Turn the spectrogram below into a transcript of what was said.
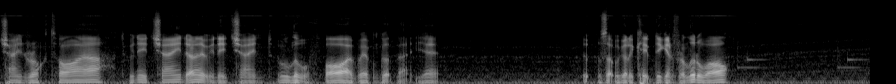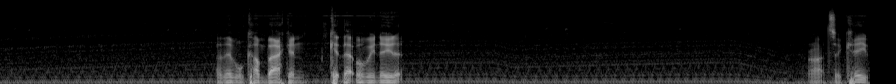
Chained rock tyre. Do we need chained? I don't think we need chained. Oh, level 5. We haven't got that yet. Looks like we've got to keep digging for a little while. And then we'll come back and get that when we need it. Right, so keep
